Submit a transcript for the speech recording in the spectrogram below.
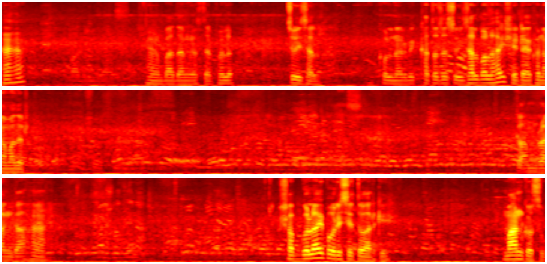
হ্যাঁ হ্যাঁ। হ্যাঁ বাদাম গাছ, তারপর হলো চুইঝাল। খুলনার বিখ্যাত যে চুইঝাল বলা হয়, সেটা এখন আমাদের। কামরাঙ্গা হ্যাঁ। সবগুলোই পরিচিত আর কি। মানকসু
